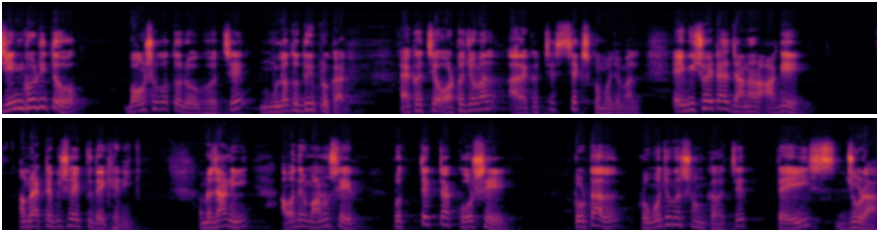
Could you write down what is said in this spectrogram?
জিন ঘটিত বংশগত রোগ হচ্ছে মূলত দুই প্রকার। এক হচ্ছে অটোজোমাল আর এক হচ্ছে সেক্স ক্রোমোজোমাল। এই বিষয়টা জানার আগে আমরা একটা বিষয় একটু দেখে নিই। আমরা জানি আমাদের মানুষের প্রত্যেকটা কোষে টোটাল ক্রোমোজোমের সংখ্যা হচ্ছে তেইশ জোড়া।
